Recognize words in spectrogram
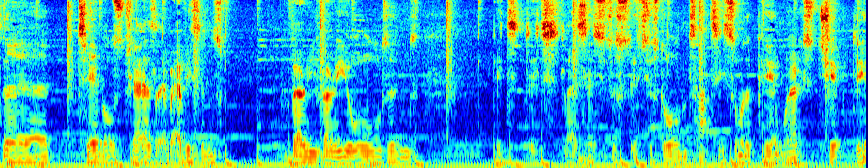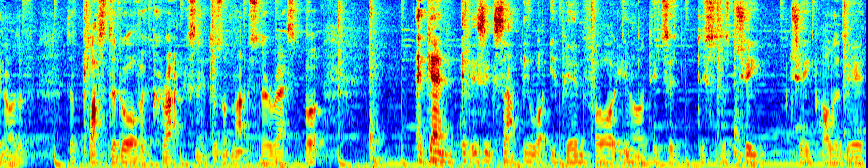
the tables chairs everything's very very old and it's it's like I said, it's just it's just old and tatty. Some of the paintwork's chipped, you know, they've they've plastered over cracks and it doesn't match the rest. But again, it is exactly what you're paying for. You know, it's a, this is a cheap, cheap holiday.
